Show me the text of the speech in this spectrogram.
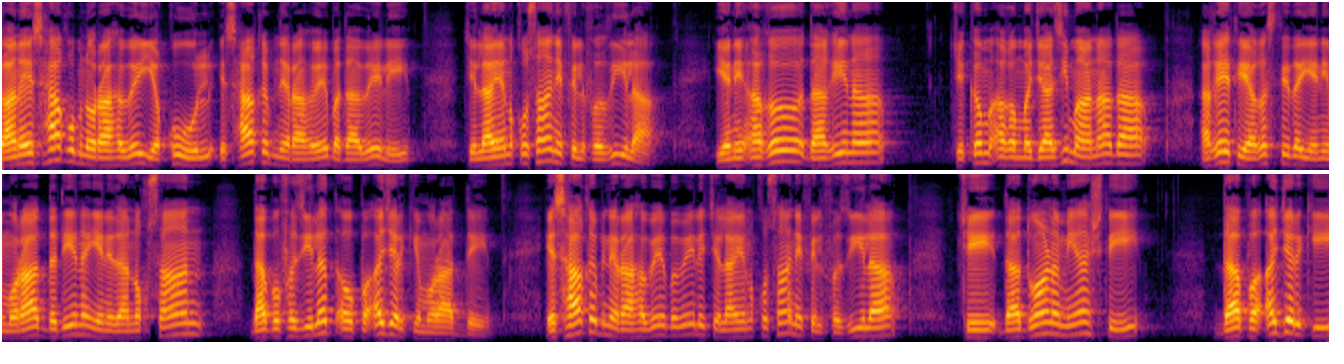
کان اسحاق ابن راهوی یقول اسحاق ابن راهوی بداویلی چې لا ينقصان فی الفضیله یعنی هغه داغینا چې کوم هغه مجازی معنا ده هغه ته اغستې ده یعنی مراد د دینه یعنی دا نقصان دا په فضیلت او په اجر کې مراد دی اسحاق ابن راهوی بویل چې لا ينقصان فی الفضیله چې دا دوانه میاشتي دا په اجر کې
